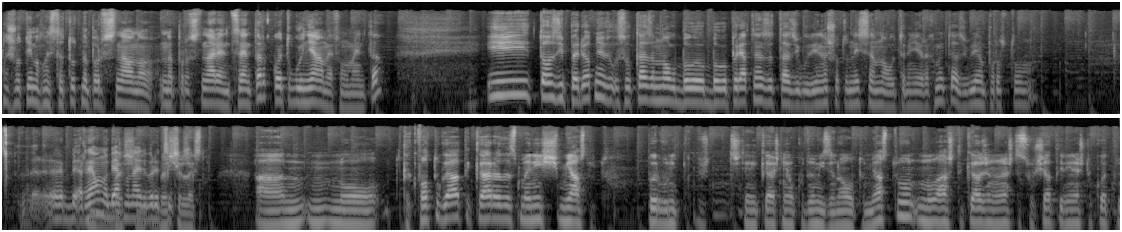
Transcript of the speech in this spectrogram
защото имахме статут на, професионална, на професионален център, който го нямаме в момента. И този период ни се оказа много благоприятен за тази година, защото наистина много тренирахме. Тази година просто реално бяхме най-добри беше лесно. А, но какво тогава те кара да смениш мястото? Първо ще ни кажеш няколко думи за новото място, но аз ще кажа на нашите слушатели нещо, което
